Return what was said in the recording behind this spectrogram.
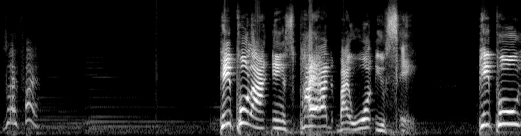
It's like fire. People are inspired by what you say. People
